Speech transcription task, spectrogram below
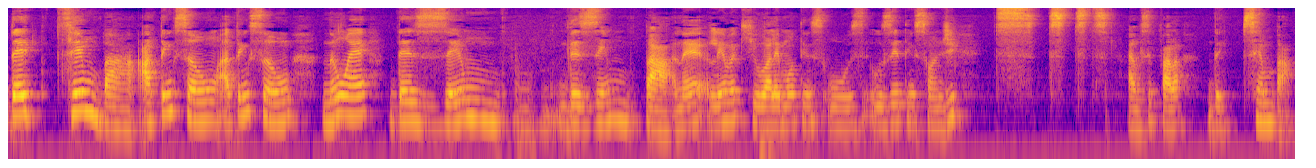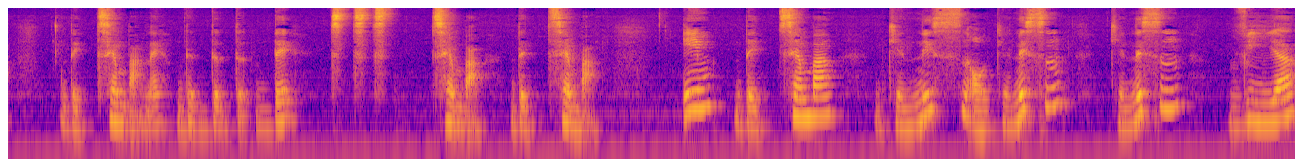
Dezember. Atenção, atenção, não é dezembro, né? Lembra que o alemão tem o, o Z tem som de tss, tss, tss. Aí você fala Dezember. Dezember, né? De, de, de, de Dezember. Dezember. Im Dezember genießen oder genießen, genießen wir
